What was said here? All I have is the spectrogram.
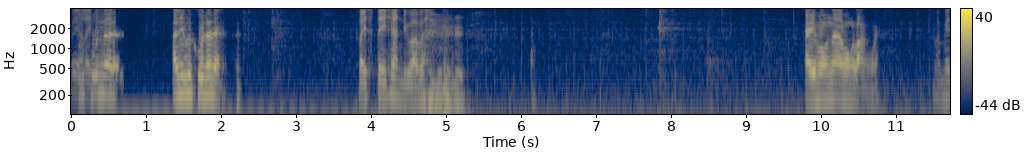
เฮ้ยคุอะไรณคุณเนี่ยนะอันนี้คุณคุณนั่นเนี่ยไปสเตชันดีกว่าไหมใครมองหน้ามองหลังไหมมันไม่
